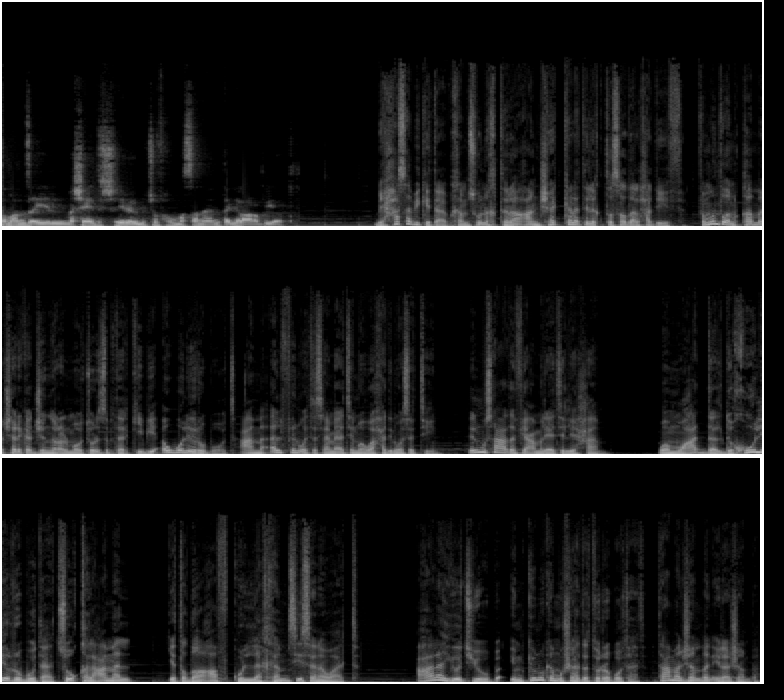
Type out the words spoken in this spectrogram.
طبعا زي المشاهد الشهيرة اللي بنشوفها في مصانع إنتاج العربيات. بحسب كتاب خمسون اختراعا شكلت الاقتصاد الحديث. فمنذ أن قامت شركة جنرال موتورز بتركيب أول روبوت عام 1961 للمساعدة في عمليات اللحام. ومعدل دخول الروبوتات سوق العمل يتضاعف كل خمس سنوات. على يوتيوب يمكنك مشاهدة الروبوتات. تعمل جنبا إلى جنب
